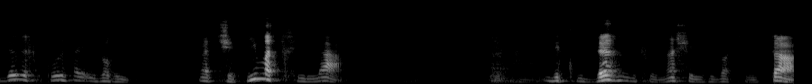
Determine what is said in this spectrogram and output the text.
דרך כל האיברים. זאת אומרת שהיא מתחילה, הנקודה הראשונה של היווצרותה,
